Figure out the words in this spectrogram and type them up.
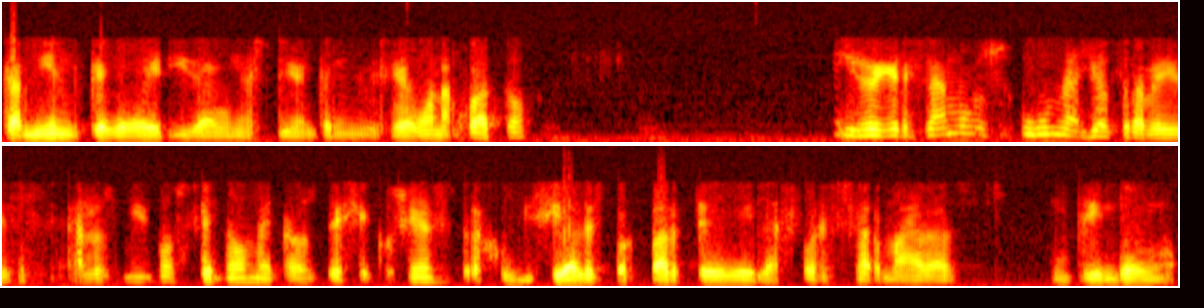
también quedó herida una estudiante de la Universidad de Guanajuato. Y regresamos una y otra vez a los mismos fenómenos de ejecuciones extrajudiciales por parte de las Fuerzas Armadas, cumpliendo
